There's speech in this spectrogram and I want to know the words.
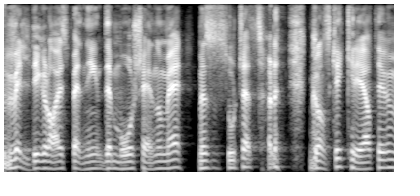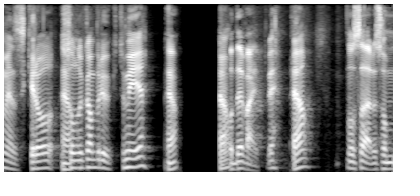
er veldig glad i spenning, det må skje noe mer, men stort sett så er det ganske kreative mennesker og, Ja. som du kan bruke til mye. Ja. Og det veit vi. Ja. Og så er det som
